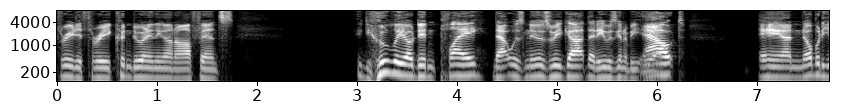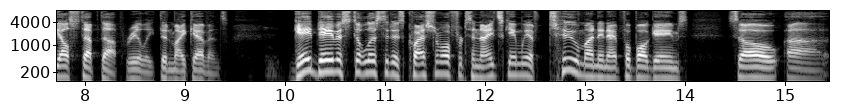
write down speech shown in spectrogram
three to three, couldn't do anything on offense. Julio didn't play. That was news we got that he was going to be Yeah. out, and nobody else stepped up really than Mike Evans. Gabe Davis still listed as questionable for tonight's game. We have two Monday Night Football games. So uh,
